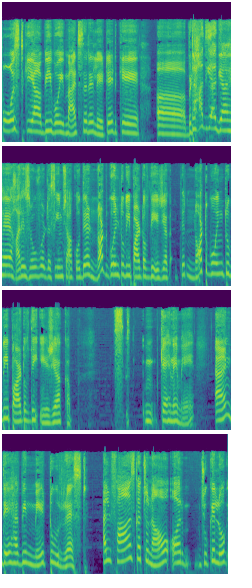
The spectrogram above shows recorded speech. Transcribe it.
पोस्ट किया अभी वही मैच से रिलेटेड के बिठा दिया गया है। हारिस रोवर नसीम शाह को they're not going to be part of the Asia they're not going to be part of the Asia Cup कहने में and they have been made to rest अल्फाज का चुनाव और चूँकि लोग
